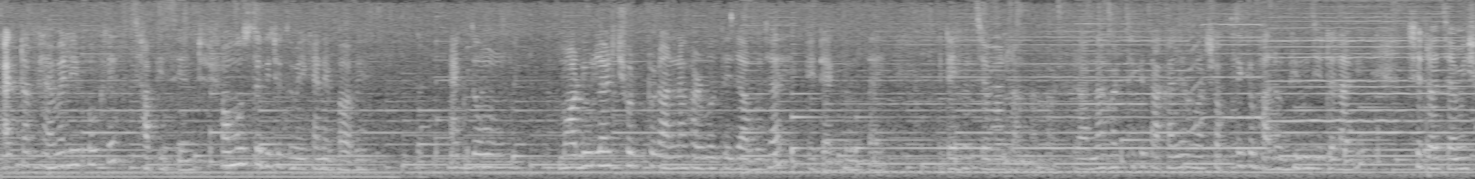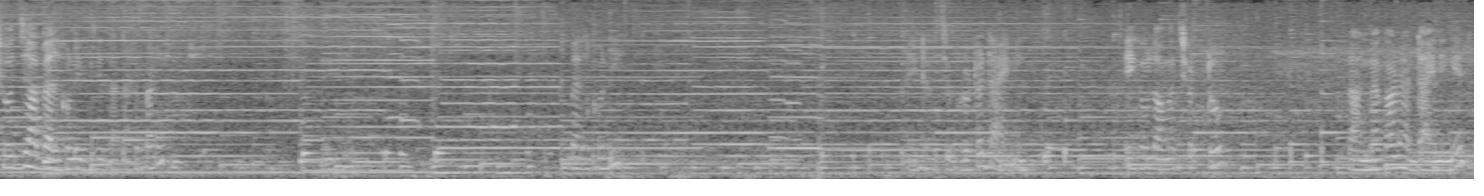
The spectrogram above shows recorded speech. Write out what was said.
একটা ফ্যামিলির পক্ষে সাফিসিয়েন্ট সমস্ত কিছু তুমি এখানে পাবে। একদম মডিউলার ছোট্ট রান্নাঘর বলতে যা বোঝায়, এটা একদম তাই। এটাই হচ্ছে আমার রান্নাঘর। রান্নাঘর থেকে তাকালে আমার সব থেকে ভালো ভিউ যেটা লাগে, সেটা হচ্ছে আমি সোজা ব্যালকনির দিকে তাকাতে পারি। পুরোটা ডাইনিং এই হলো আমার ছোট্ট রান্নাঘর আর ডাইনিংয়ের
